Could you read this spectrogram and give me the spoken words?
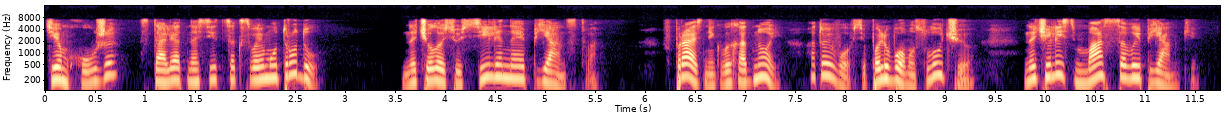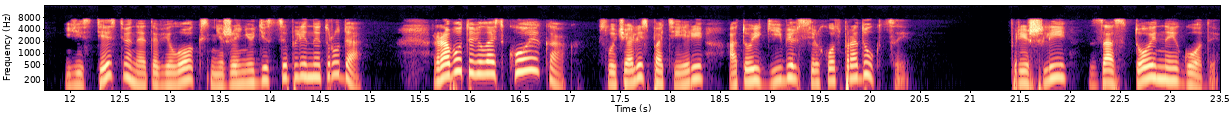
тем хуже стали относиться к своему труду. Началось усиленное пьянство. В праздник выходной, а то и вовсе по любому случаю, начались массовые пьянки. Естественно, это вело к снижению дисциплины труда. Работа велась кое-как, случались потери, а то и гибель сельхозпродукции. Пришли застойные годы.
